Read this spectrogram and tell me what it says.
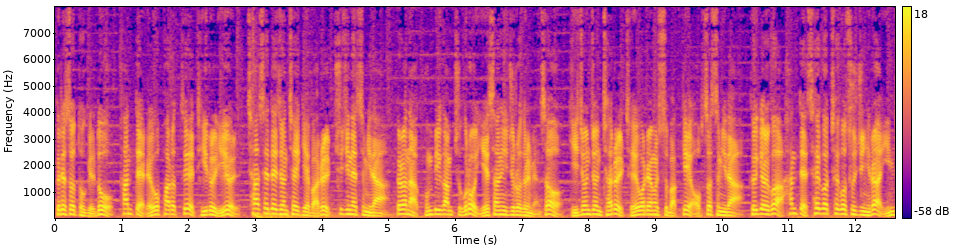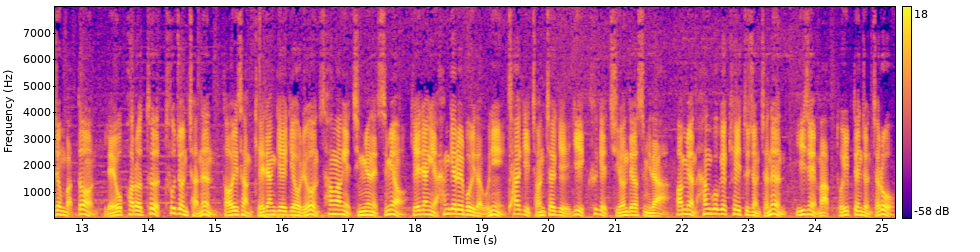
그래서 독일도 한때 레오파르트의 뒤를 이을 차세대 전차의 개발을 추진했습니다. 그러나 군비 감축으로 예산이 줄어들면서 기존 전차를 재활용할 수밖에 없었습니다. 그 결과 한때 세계 최고 수준이라 인정받던 레오파르트 2 전차는 더 이상 개량 계획이 어려운 상황에 직면했으며 개량의 한계를 보이다 보니 차기 전차 계획이 크게 지연되었습니다. 반면 한국의 K2 전차는 이제 막 도입된 전차로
